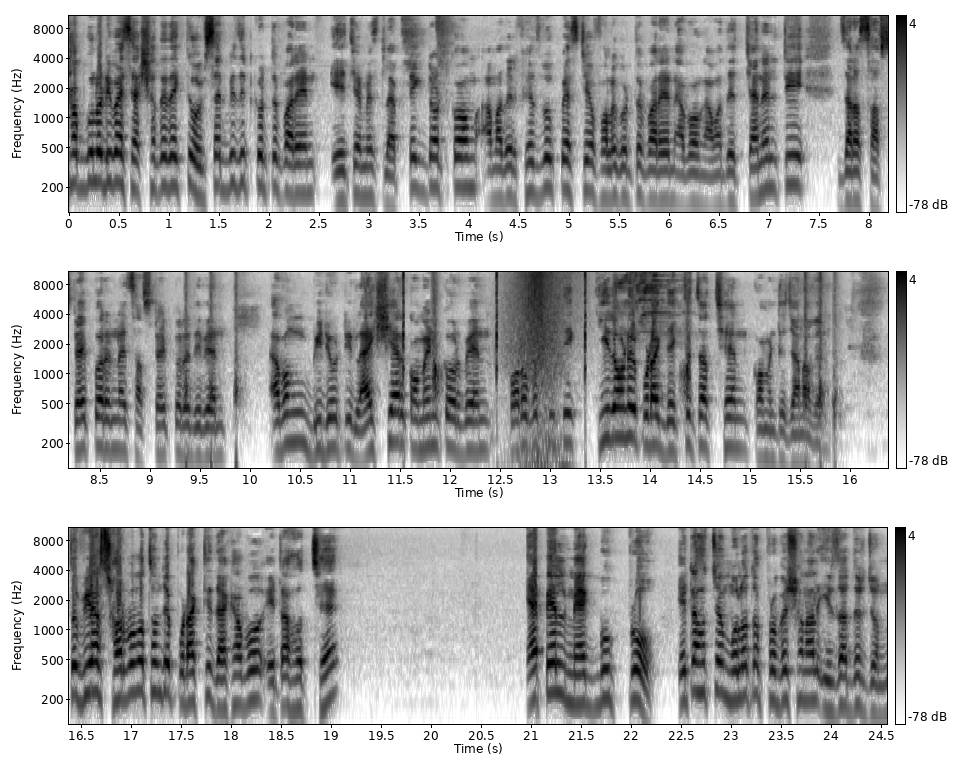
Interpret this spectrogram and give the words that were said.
সবগুলো ডিভাইস একসাথে দেখতে ওয়েবসাইট ভিজিট করতে পারেন H M S Laptech dot com আমাদের ফেসবুক পেজটিও ফলো করতে পারেন এবং আমাদের চ্যানেলটি যারা সাবস্ক্রাইব করেন নাই সাবস্ক্রাইব করে দিবেন এবং ভিডিওটি লাইক শেয়ার কমেন্ট করবেন। পরবর্তীতে কী ধরনের প্রোডাক্ট দেখতে চাচ্ছেন কমেন্টে জানাবেন। তো বিয়ার সর্বপ্রথম যে প্রোডাক্টটি দেখাবো, এটা হচ্ছে অ্যাপেল ম্যাকবুক প্রো এটা হচ্ছে মূলত প্রফেশনাল ইউজারদের জন্য।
